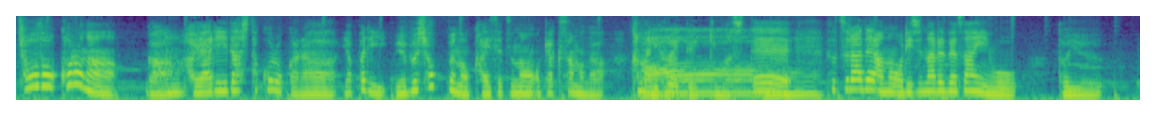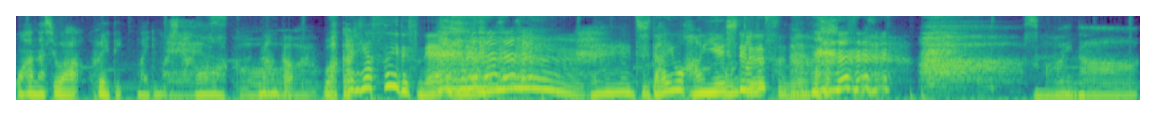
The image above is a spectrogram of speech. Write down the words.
ちょうどコロナがうん流行り出した頃から、やっぱりウェブショップの開設のお客様がかなり増えてきまして、そちらであのオリジナルデザインをというお話は増えてまいりました。なんか、わかりやすいですね。うんへー時代を反映してる。本当ですね。はあすごいな、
